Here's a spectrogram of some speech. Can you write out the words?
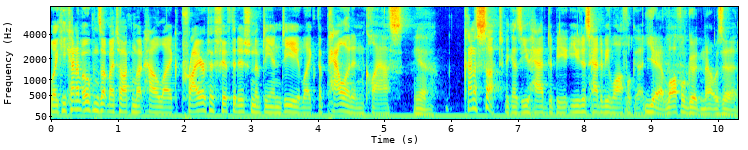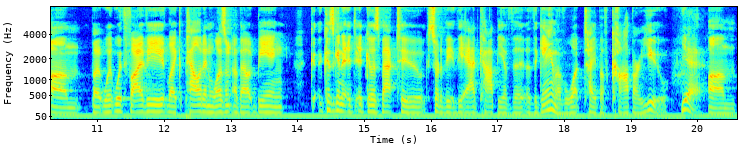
like he kind of opens up by talking about how like prior to fifth edition of D and D, like the paladin class Yeah. kind of sucked because you had to be, you just had to be lawful good. Yeah, lawful good, and that was it. Um, but with, with 5e, like paladin wasn't about being. Because again, it, it goes back to sort of the, the ad copy of the of the game of what type of cop are you? yeah. um,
